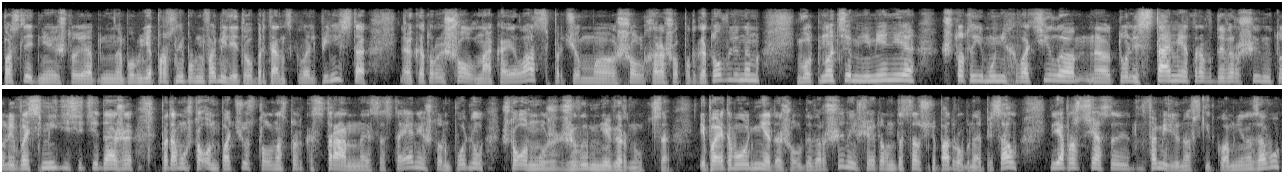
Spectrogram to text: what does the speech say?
последнее, что я помню, я просто не помню фамилии этого британского альпиниста, э, который шел на Кайлас, причем э, шел хорошо подготовленным, вот, но тем не менее что-то ему не хватило э, то ли 100 метров до вершины, то ли 80 даже, потому что он почувствовал настолько странное состояние, что он понял, что он может живым не вернуться. И поэтому он не дошел до вершины, и все это он достаточно подробно описал. Я просто сейчас фамилию на вскидку вам не назову,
